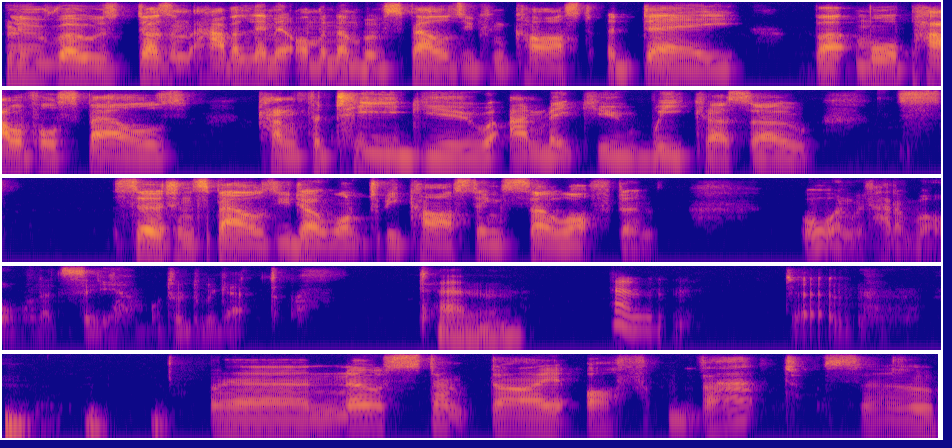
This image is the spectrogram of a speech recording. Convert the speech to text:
blue rose doesn't have a limit on the number of spells you can cast a day but more powerful spells can fatigue you and make you weaker so s- certain spells you don't want to be casting so often oh and we've had a roll let's see what did we get Ten. Ten. 10. Uh, no stunt die off that, so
